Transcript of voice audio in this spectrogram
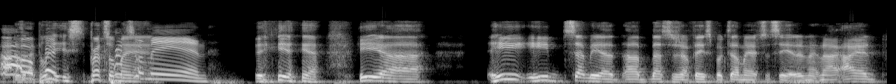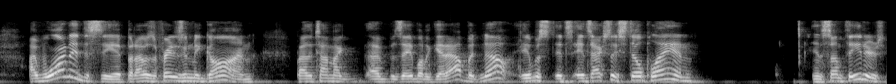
Oh, he's Pretzel, Pretzel Man. Man. yeah, he uh, he he sent me a, a message on Facebook telling me I should see it, and, and I, I had I wanted to see it, but I was afraid it was going to be gone by the time I, I was able to get out. But no, it was it's it's actually still playing in some theaters,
